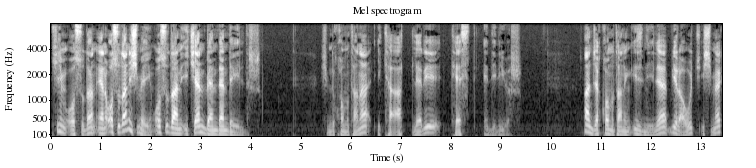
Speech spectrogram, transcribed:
Kim o sudan yani o sudan içmeyin. O sudan içen benden değildir. Şimdi komutana itaatleri test ediliyor. Ancak komutanın izniyle bir avuç içmek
